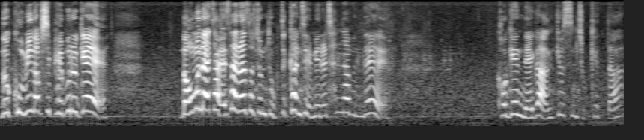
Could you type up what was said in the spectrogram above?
너 고민 없이 배부르게 너무나 잘 살아서 좀 독특한 재미를 찾나 본데 거기엔 내가 안 꼈으면 좋겠다.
